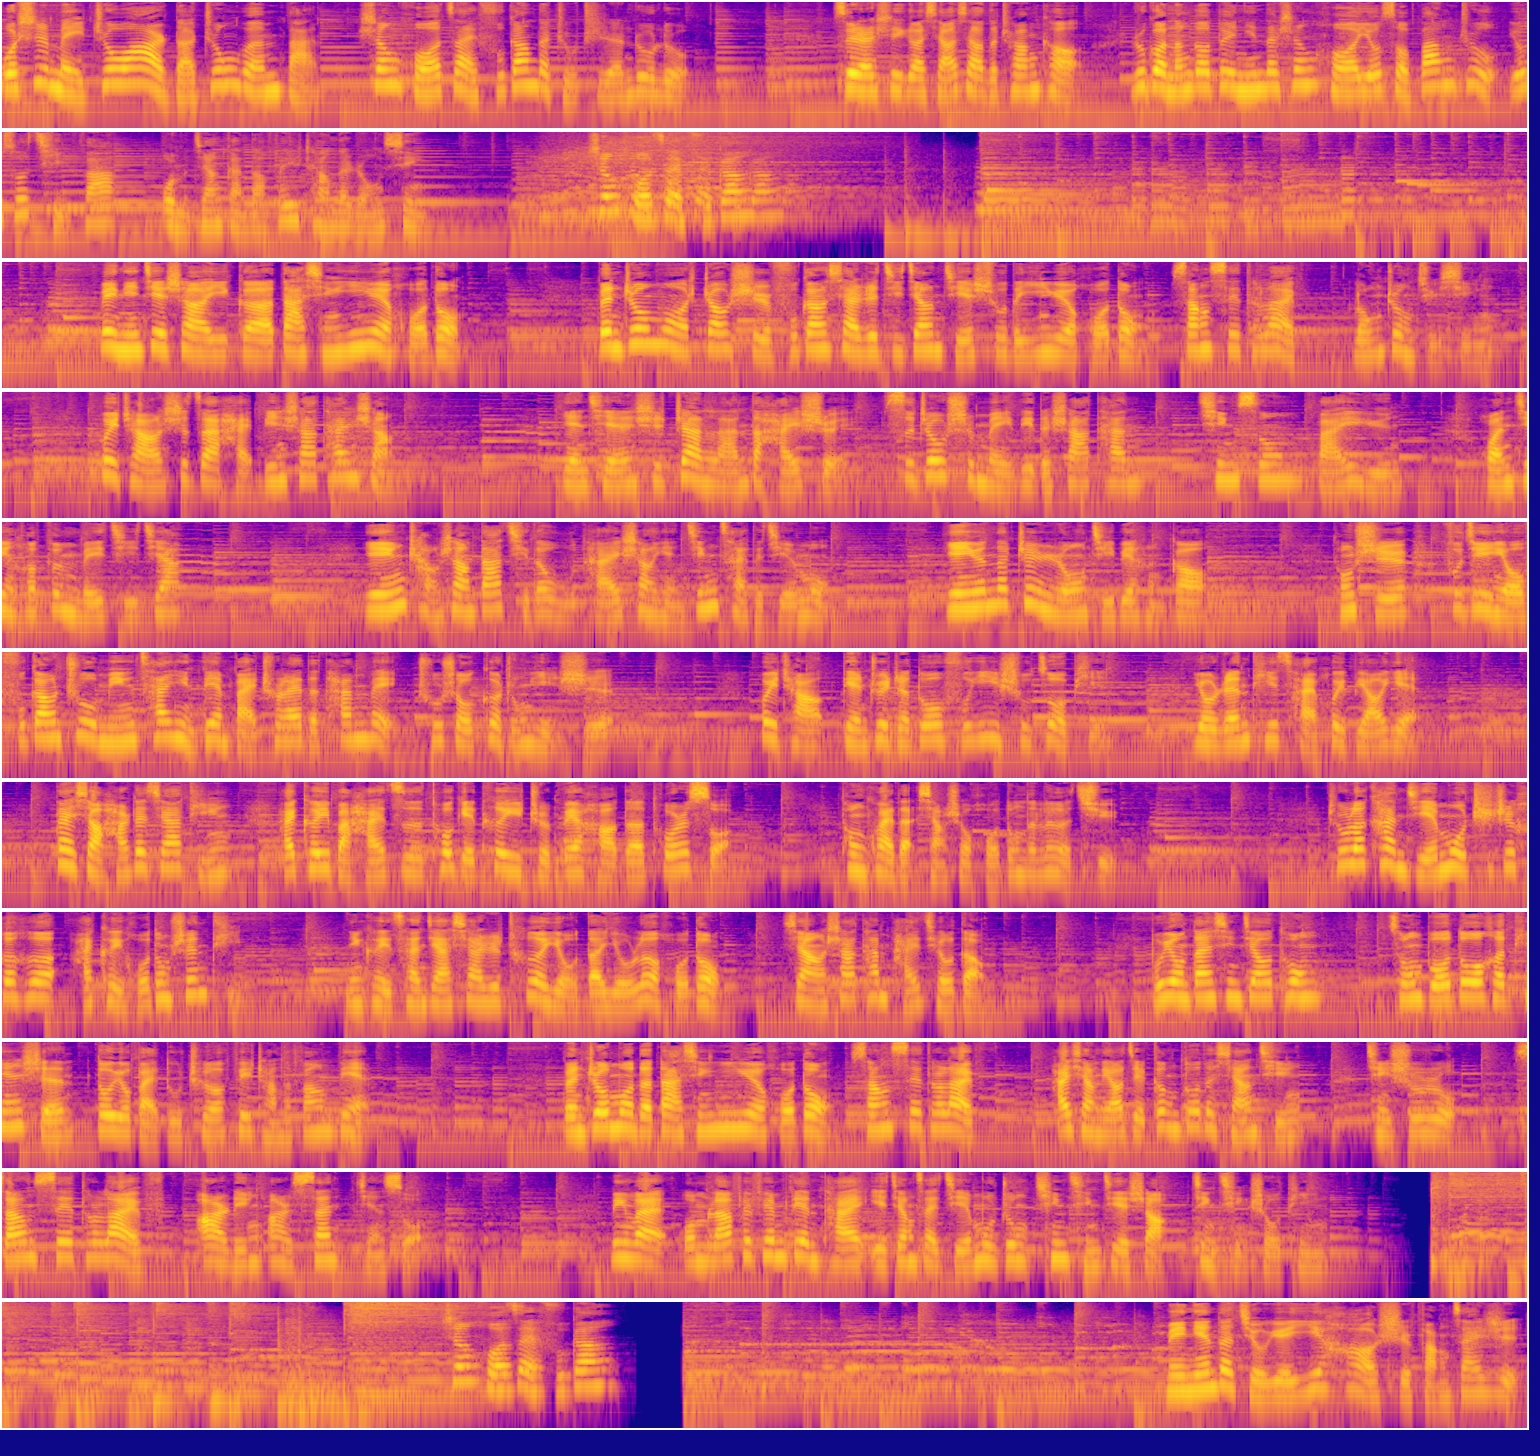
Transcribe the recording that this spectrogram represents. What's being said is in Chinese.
我是每周二的中文版《生活在福冈》的主持人露露。虽然是一个小小的窗口，如果能够对您的生活有所帮助、有所启发，我们将感到非常的荣幸。生活在福冈，为您介绍一个大型音乐活动。本周末昭示福冈夏日即将结束的音乐活动 Sunset Live 隆重举行。会场是在海滨沙滩上，眼前是湛蓝的海水，四周是美丽的沙滩，轻松白云，环境和氛围极佳。野营场上搭起的舞台上演精彩的节目，演员的阵容级别很高。同时，附近有福冈著名餐饮店摆出来的摊位，出售各种饮食。会场点缀着多幅艺术作品，有人体彩绘表演。带小孩的家庭还可以把孩子托给特意准备好的托儿所，痛快地享受活动的乐趣。除了看节目、吃吃喝喝，还可以活动身体。您可以参加夏日特有的游乐活动，像沙滩排球等。不用担心交通，从博多和天神都有摆渡车，非常的方便。本周末的大型音乐活动 Sunset Life，还想了解更多的详情，请输入 Sunset Life 二零二三检索。另外，我们 Love FM 电台也将在节目中倾情介绍，敬请收听。生活在福冈。每年的九月一号是防灾日，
